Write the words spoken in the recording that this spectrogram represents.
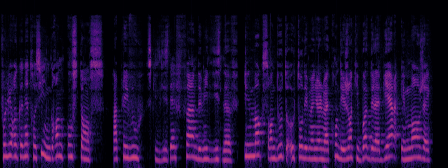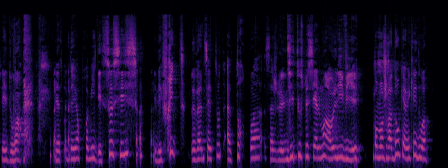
Il faut lui reconnaître aussi une grande constance. Rappelez-vous ce qu'il disait fin 2019. Il manque sans doute autour d'Emmanuel Macron des gens qui boivent de la bière et mangent avec les doigts. Il a d'ailleurs promis des saucisses et des frites le 27 août à Tourcoing. Ça, je le dis tout spécialement à Olivier. Qu'on mangera donc avec les doigts.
